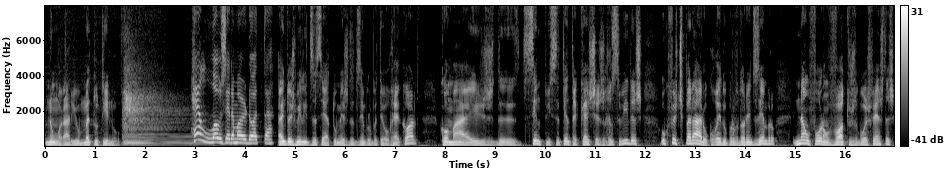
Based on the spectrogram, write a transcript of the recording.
num horário matutino. Hello, Gera Mordota! Em 2017, o mês de dezembro bateu o recorde, com mais de 170 queixas recebidas, o que fez disparar o correio do provedor em dezembro. Não foram votos de boas festas,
